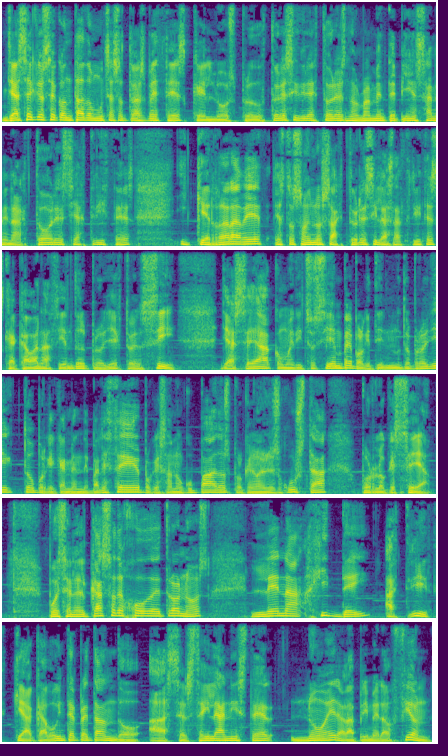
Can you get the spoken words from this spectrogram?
Ya sé que os he contado muchas otras veces que los productores y directores normalmente piensan en actores y actrices y que rara vez estos son los actores y las actrices que acaban haciendo el proyecto en sí, ya sea, como he dicho siempre, porque tienen otro proyecto, porque cambian de parecer, porque están ocupados, porque no les gusta, por lo que sea. Pues en el caso de Juego de Tronos, Lena Headey, actriz que acabó interpretando a Cersei Lannister, no era la primera opción.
